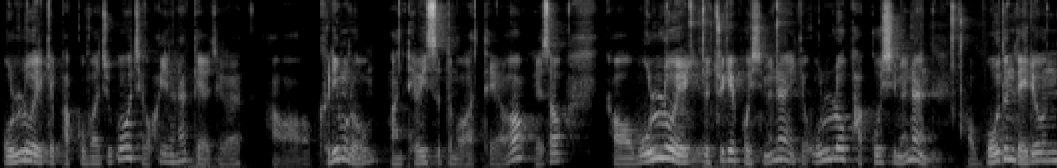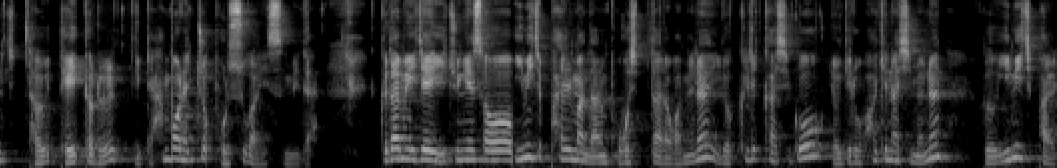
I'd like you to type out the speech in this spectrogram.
올로 이렇게 바꿔가지고 제가 확인을 할게요. 제가 어, 그림으로만 되어 있었던 것 같아요. 그래서 어, 올로 이쪽에 보시면은 이렇게 올로 바꾸시면은 어, 모든 내려온 데이터를 이렇게 한 번에 쭉 볼 수가 있습니다 그 다음에 이제 이 중에서 이미지 파일만 나는 보고 싶다라고 하면은 이거 클릭하시고 여기로 확인하시면은 그 이미지 파일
